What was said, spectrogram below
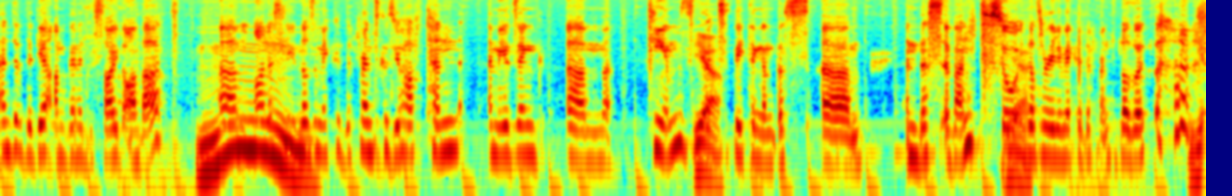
end of the day, I'm gonna decide on that. Um, honestly, it doesn't make a difference because you have ten amazing um, teams Yeah. participating in this um, in this event. So Yeah. it doesn't really make a difference, does it? Yeah.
